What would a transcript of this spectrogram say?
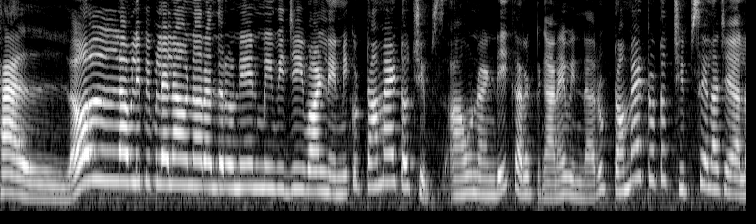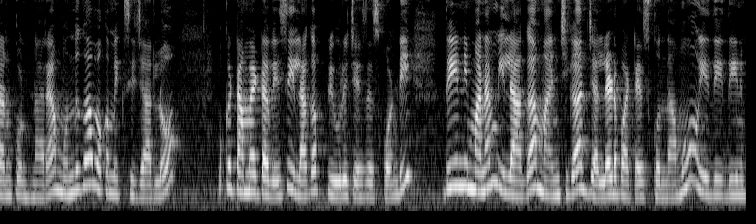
హలో లవ్లీ పీపుల్ ఎలా ఉన్నారు అందరూ? నేను మీ విజయ్ వాళ్ళు నేను మీకు టమాటో చిప్స్. అవునండి కరెక్ట్గానే విన్నారు. టమాటోతో చిప్స్ ఎలా చేయాలనుకుంటున్నారా? ముందుగా ఒక మిక్సీ జార్లో ఒక టమాటా వేసి ఇలాగ ప్యూరీ చేసేసుకోండి. దీన్ని మనం ఇలాగా మంచిగా జల్లెడ పట్టేసుకుందాము. ఇది దీని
